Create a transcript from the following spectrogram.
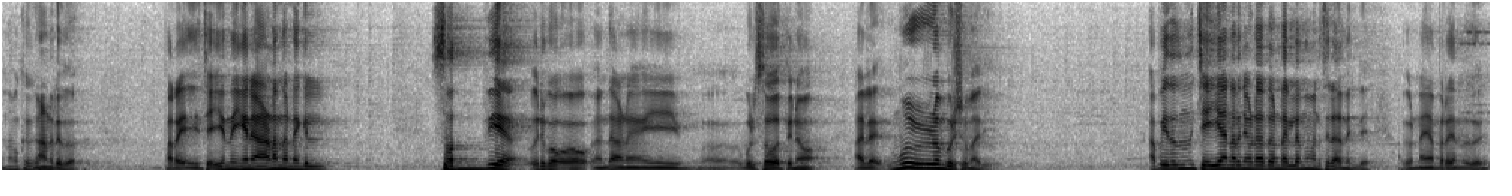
നമുക്ക് കാണരുതോ. പറയ ചെയ്യുന്ന ഇങ്ങനെയാണെന്നുണ്ടെങ്കിൽ സദ്യ ഒരു എന്താണ് ഈ ഉത്സവത്തിനോ അല്ല മുഴുവൻ പുരുഷന്മാർ അപ്പോൾ ഇതൊന്നും ചെയ്യാൻ അറിഞ്ഞുകൂടാത്തതുകൊണ്ടല്ലെന്ന് മനസ്സിലാകുന്നില്ലേ അതുകൊണ്ടാണ് ഞാൻ പറയുന്നത്.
